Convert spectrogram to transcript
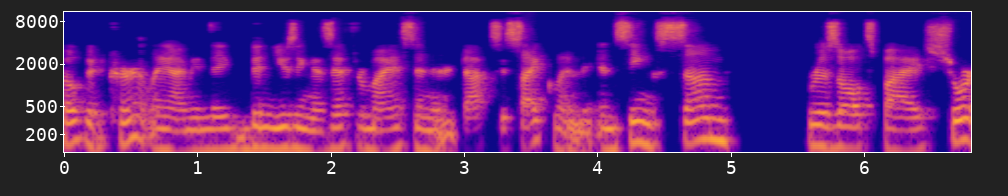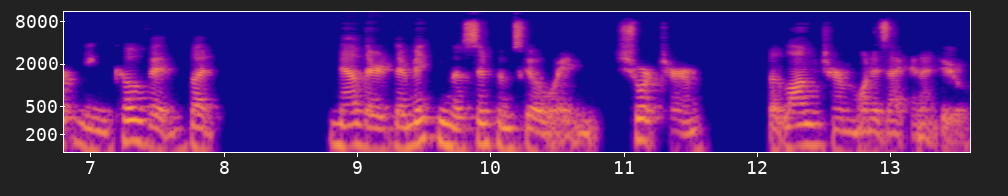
COVID currently. I mean, they've been using azithromycin or doxycycline and seeing some results by shortening COVID, but now they're they're making those symptoms go away short term, but long term, what is that going to do?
